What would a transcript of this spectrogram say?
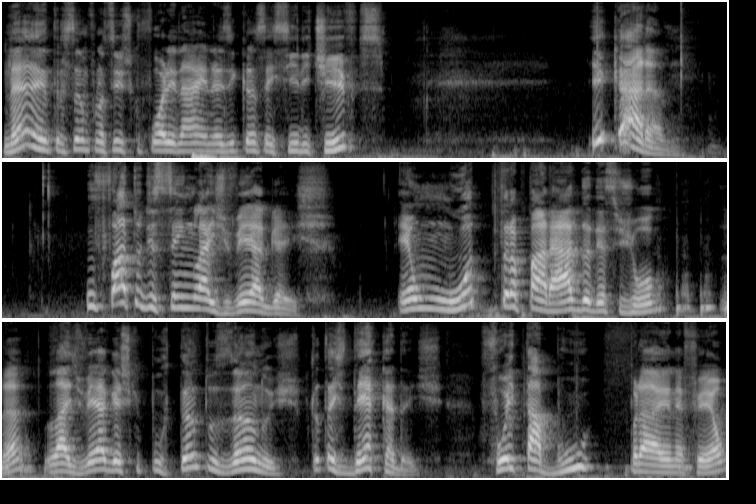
né? Entre São Francisco 49ers e Kansas City Chiefs. E cara, o fato de ser em Las Vegas é uma outra parada desse jogo, né? Las Vegas que por tantos anos, tantas décadas, foi tabu para a NFL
